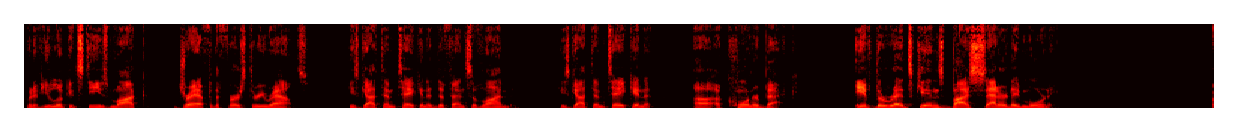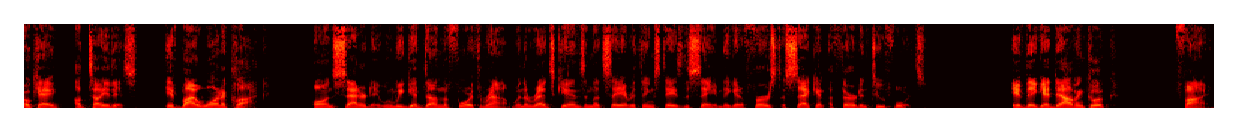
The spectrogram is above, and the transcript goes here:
but if you look at Steve's mock draft for the first three rounds, He's got them taking a defensive lineman. He's got them taking uh, a cornerback. If the Redskins by Saturday morning, okay, I'll tell you this. If by one o'clock on Saturday, when we get done the fourth round, when the Redskins, and let's say everything stays the same, they get a first, a second, a third, and two fourths. If they get Dalvin Cook, fine.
